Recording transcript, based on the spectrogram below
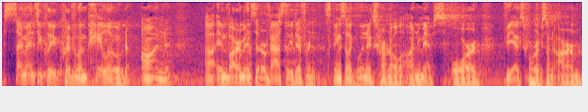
semantically equivalent payload on uh, environments that are vastly different. Things like Linux kernel on MIPS or VxWorks on ARM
